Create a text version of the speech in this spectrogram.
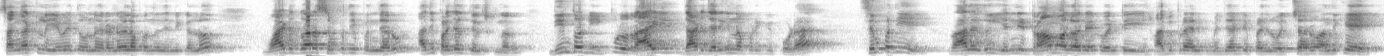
సంఘటనలు ఏవైతే ఉన్నాయో రెండు వేల పంతొమ్మిది ఎన్నికల్లో వాటి ద్వారా సింపతి పొందారు. అది ప్రజలు తెలుసుకున్నారు. దీంతో ఇప్పుడు రాయి దాడి జరిగినప్పటికీ కూడా సింపతి రాలేదు. ఎన్ని డ్రామాలు అనేటువంటి అభిప్రాయానికి మెజారిటీ ప్రజలు వచ్చారు. అందుకే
